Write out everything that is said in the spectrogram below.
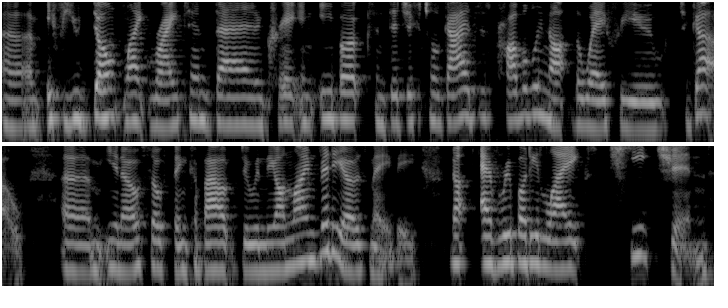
Um, if you don't like writing, then creating ebooks and digital guides is probably not the way for you to go. Um, you know, so think about doing the online videos, maybe. Not everybody likes teaching.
